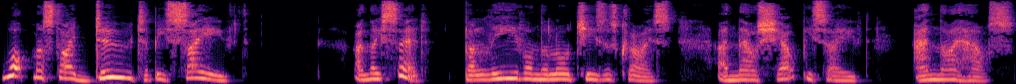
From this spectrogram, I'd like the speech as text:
what must I do to be saved? And they said, Believe on the Lord Jesus Christ, and thou shalt be saved, and thy house.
